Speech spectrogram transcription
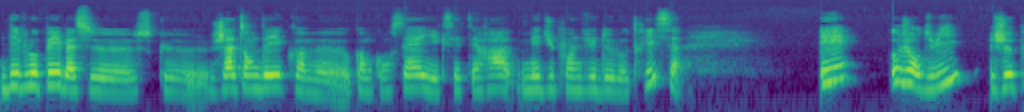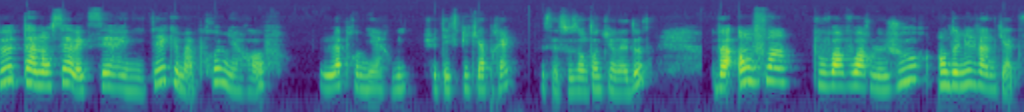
développer bah, ce, ce, que j'attendais comme, comme conseil, etc. mais du point de vue de l'autrice. Et aujourd'hui, je peux t'annoncer avec sérénité que ma première offre, la première, oui, je t'explique après, que ça sous-entend qu'il y en a d'autres, va enfin pouvoir voir le jour en 2024.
